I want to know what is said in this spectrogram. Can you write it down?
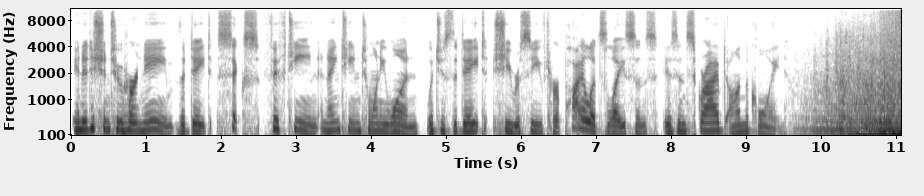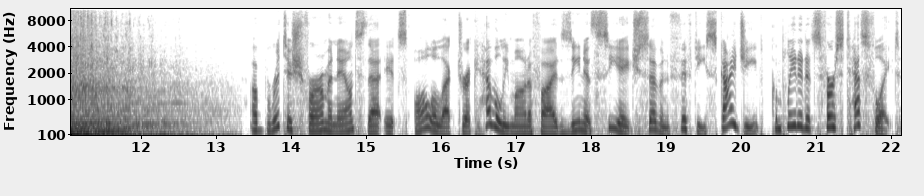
In addition to her name, the date 6 15 1921, which is the date she received her pilot's license, is inscribed on the coin. A British firm announced that its all electric, heavily modified Zenith CH 750 Skyjeep completed its first test flight.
